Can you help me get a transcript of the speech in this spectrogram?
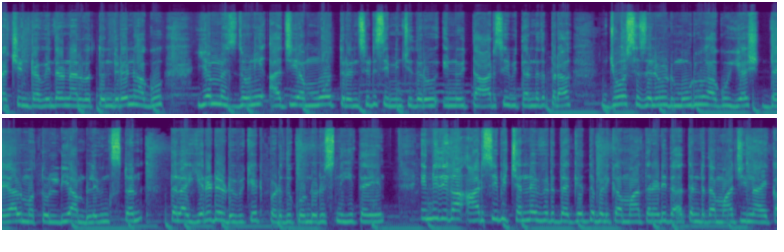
ರಚಿನ್ ರವೀಂದ್ರ ನಲವತ್ತೊಂದು ರನ್ ಹಾಗೂ ಎಂಎಸ್ ಧೋನಿ ಅಜಿಯ ಮೂವತ್ತು ರನ್ ಸಿಡಿಸಿ ಮಿಂಚಿದರು. ಇನ್ನು ಇತ್ತ ಆರ್ಸಿಬಿ ತಂಡದ ಪರ ಜೋಸ್ ಹೆಸಲ್ವುಡ್ ಮೂರು ಹಾಗೂ ಯಶ್ ದಯಾಲ್ ಮತ್ತು ಲಿಯಾಮ್ ಲಿವಿಂಗ್ಸ್ಟನ್ ತಲಾ ಎರಡೆರಡು ವಿಕೆಟ್ ಪಡೆದುಕೊಂಡರು. ಸ್ನೇಹಿತರೆ, ಇನ್ನಿದೀಗ ಆರ್ಸಿಬಿ ಚೆನ್ನೈ ವಿರುದ್ಧ ಗೆದ್ದ ಬಳಿಕ ಮಾತನಾಡಿದ ತಂಡದ ಮಾಜಿ ನಾಯಕ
